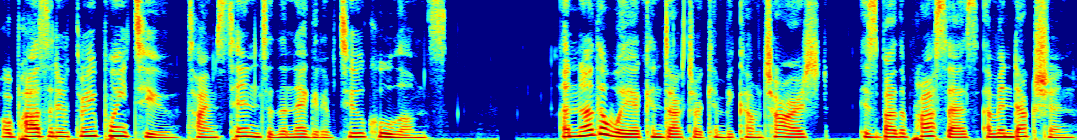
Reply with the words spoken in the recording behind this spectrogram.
or positive 3.2 times 10 to the negative 2 coulombs. Another way a conductor can become charged is by the process of induction.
